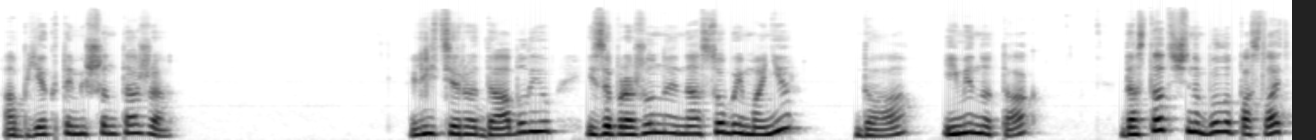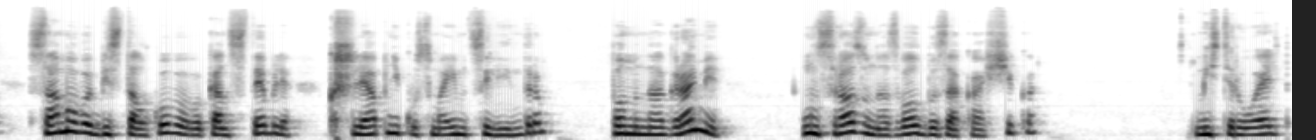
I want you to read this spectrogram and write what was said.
объектами шантажа. Литера W, изображенная на особый манер? Да, именно так. Достаточно было послать самого бестолкового констебля к шляпнику с моим цилиндром. По монограмме он сразу назвал бы заказчика. Мистер Уайльд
